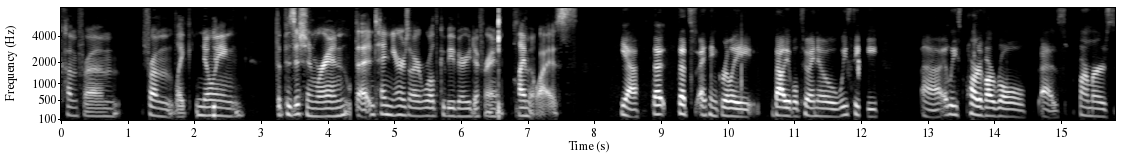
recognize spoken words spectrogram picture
come from, from like knowing the position we're in that in 10 years, our world could be very different climate wise. Yeah, that that's, I think really valuable too. I know we see uh, at least part of our role as farmers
